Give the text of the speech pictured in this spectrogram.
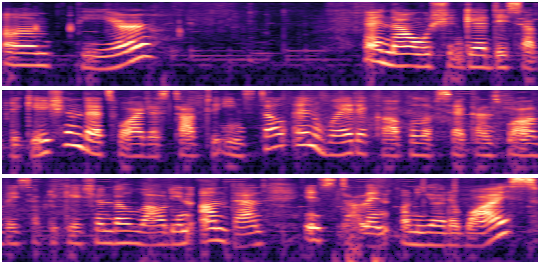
Ampere and now we should get this application. That's why I just tap to install and wait a couple of seconds while this application downloading and then installing on your device.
